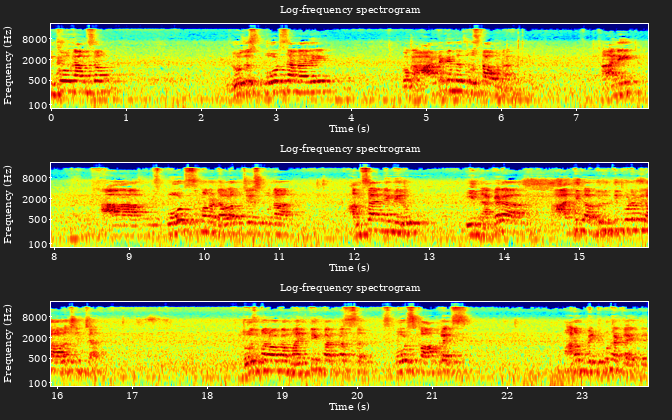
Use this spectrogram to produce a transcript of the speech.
ఇంకొక అంశం ఈరోజు స్పోర్ట్స్ అన్నది ఒక ఆట కింద చూస్తూ ఉన్నారు కానీ ఆ స్పోర్ట్స్ మనం డెవలప్ చేసుకున్న అంశాన్ని మీరు ఈ నగర ఆర్థిక అభివృద్ధి కూడా మీరు ఆలోచించాలి. రోజు మనం ఒక మల్టీపర్పస్ స్పోర్ట్స్ కాంప్లెక్స్ మనం పెట్టుకున్నట్లయితే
